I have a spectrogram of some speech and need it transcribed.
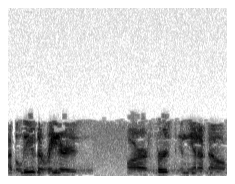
I believe the Raiders are first in the NFL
